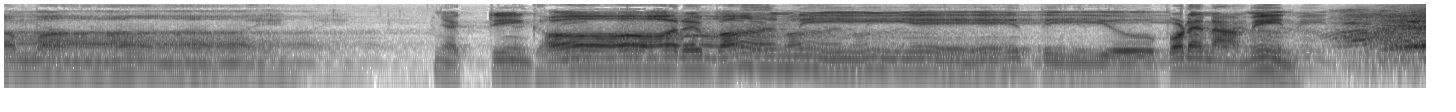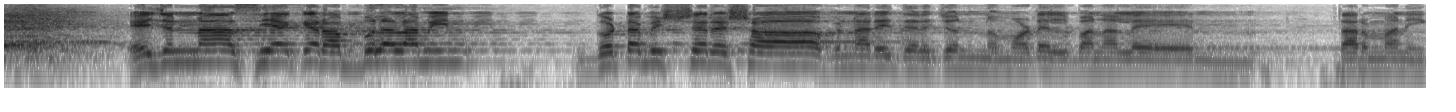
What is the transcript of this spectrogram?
আমায় একটি ঘর বানিয়ে দিও। পড়েন, আমিন। এই জন্য আসিয়াকে রব্বুল আলামিন গোটা বিশ্বের সব নারীদের জন্য মডেল বানালেন। তার মানে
